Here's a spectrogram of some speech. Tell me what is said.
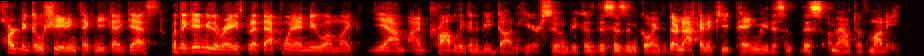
hard negotiating technique, I guess, but they gave me the raise. But at that point I knew I'm like, yeah, I'm, I'm probably going to be done here soon because this isn't going to, they're not going to keep paying me this, this amount of money.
